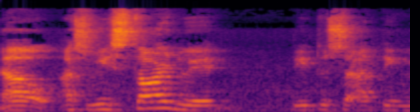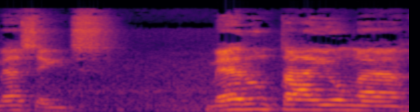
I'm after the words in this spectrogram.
Now, as we start with, dito sa ating message, meron tayong uh,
